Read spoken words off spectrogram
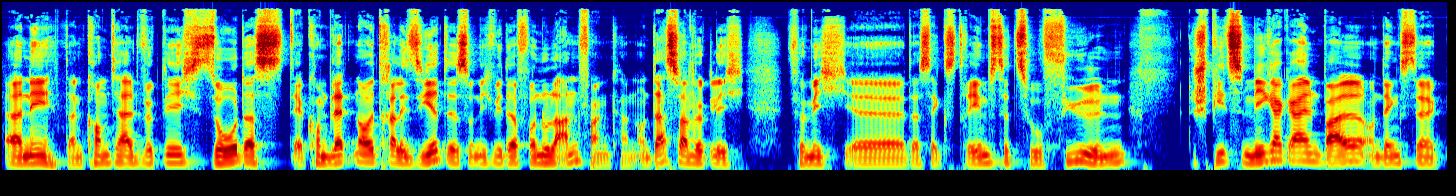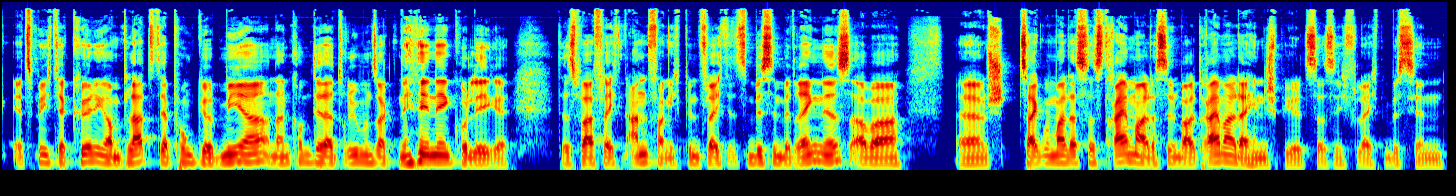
Äh, nee, dann kommt er halt wirklich so, dass der komplett neutralisiert ist und ich wieder von Null anfangen kann. Und das war wirklich für mich äh, das Extremste zu fühlen, du spielst einen mega geilen Ball und denkst dir, jetzt bin ich der König am Platz, der Punkt gehört mir. Und dann kommt der da drüben und sagt, nee, nee, nee, Kollege, das war vielleicht ein Anfang. Ich bin vielleicht jetzt ein bisschen Bedrängnis, aber äh, zeig mir mal, dass das dreimal, dass du den Ball dreimal dahin spielst, dass ich vielleicht ein bisschen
